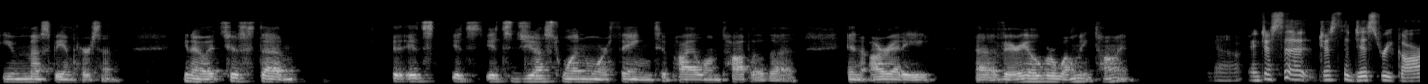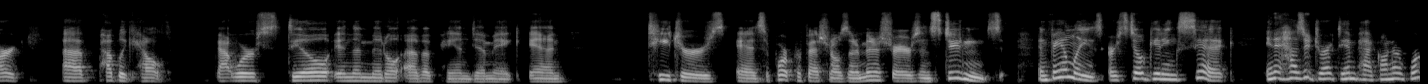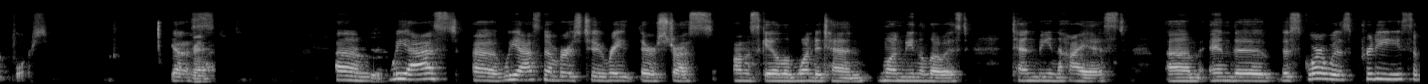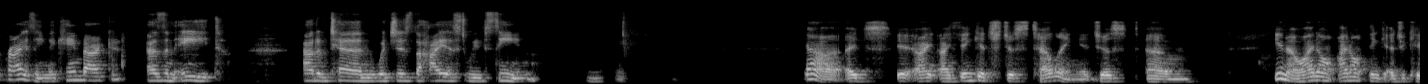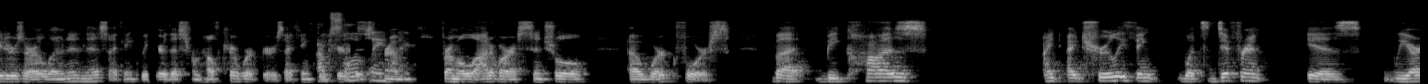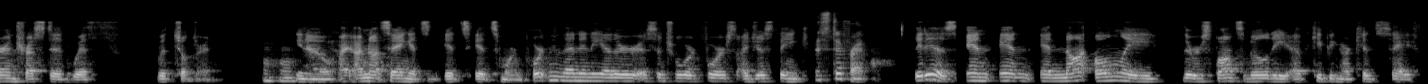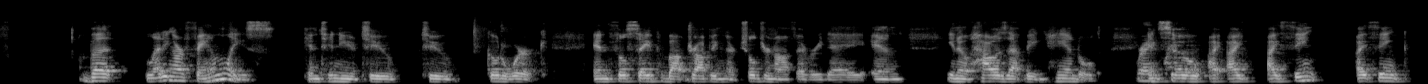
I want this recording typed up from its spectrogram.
you must be in person. You know, it's just um, it's it's it's just one more thing to pile on top of a an already uh, very overwhelming time. Yeah, and just the just the disregard of public health that we're still in the middle of a pandemic and teachers and support professionals and administrators and students and families are still getting sick and it has a direct impact on our workforce. Yes. Um, we asked uh, we asked members to rate their stress on a scale of one to 10, one being the lowest, 10 being the highest. Um, and the the score was pretty surprising. It came back as an eight out of 10, which is the highest we've seen. Mm-hmm. Yeah, it's it, I, I think it's just telling. It just um, you know, I don't I don't think educators are alone in this. I think we hear this from healthcare workers. I think we Absolutely. hear this from from a lot of our essential uh, workforce. But because I, I truly think what's different is we are entrusted with with children. Mm-hmm. You know, I, I'm not saying it's it's it's more important than any other essential workforce. I just think it's different. It is, and and and not only the responsibility of keeping our kids safe, but letting our families continue to to go to work and feel safe about dropping their children off every day and you know how is that being handled? Right. And so I, I i think i think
